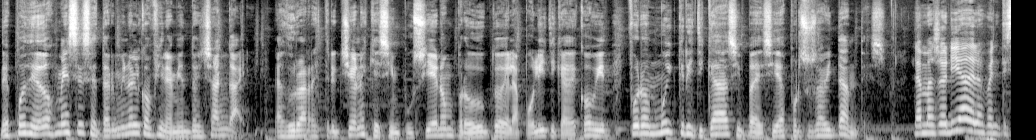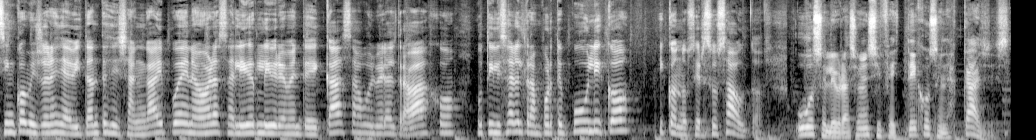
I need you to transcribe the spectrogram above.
Después de dos meses se terminó el confinamiento en Shanghái. Las duras restricciones que se impusieron producto de la política de COVID fueron muy criticadas y padecidas por sus habitantes. La mayoría de los 25 millones de habitantes de Shanghái pueden ahora salir libremente de casa, volver al trabajo, utilizar el transporte público y conducir sus autos. Hubo celebraciones y festejos en las calles.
